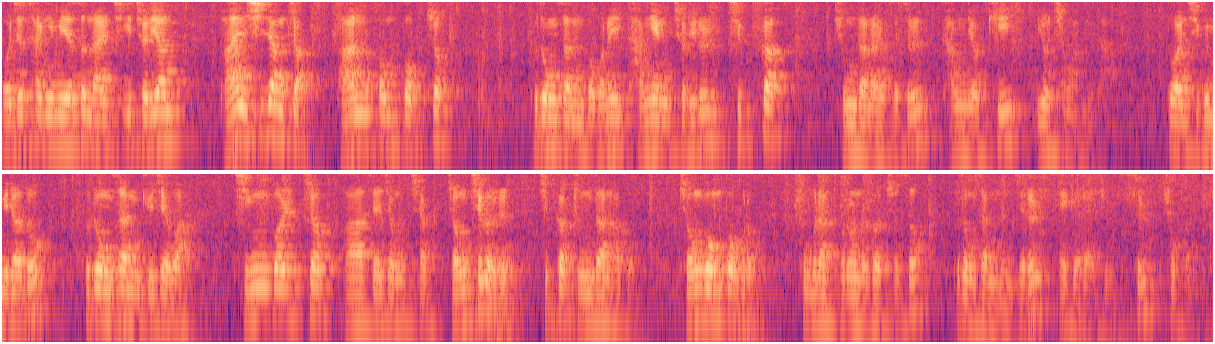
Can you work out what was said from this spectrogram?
어제 상임위에서 날치기 처리한 반시장적, 반헌법적 부동산 법안의 강행 처리를 즉각 중단할 것을 강력히 요청합니다. 또한 지금이라도 부동산 규제와 징벌적 과세 정책, 정책을 즉각 중단하고 전공법으로 충분한 토론을 거쳐서 부동산 문제를 해결해 줄 것을 촉구합니다.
